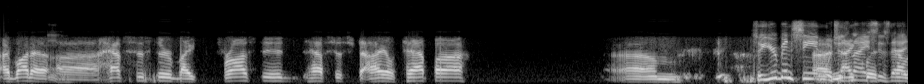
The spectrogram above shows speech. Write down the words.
I bought a, mm. a half sister by Frosted, half sister to Iotapa. Um, so you've been seeing, uh, which uh, is nice, is that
